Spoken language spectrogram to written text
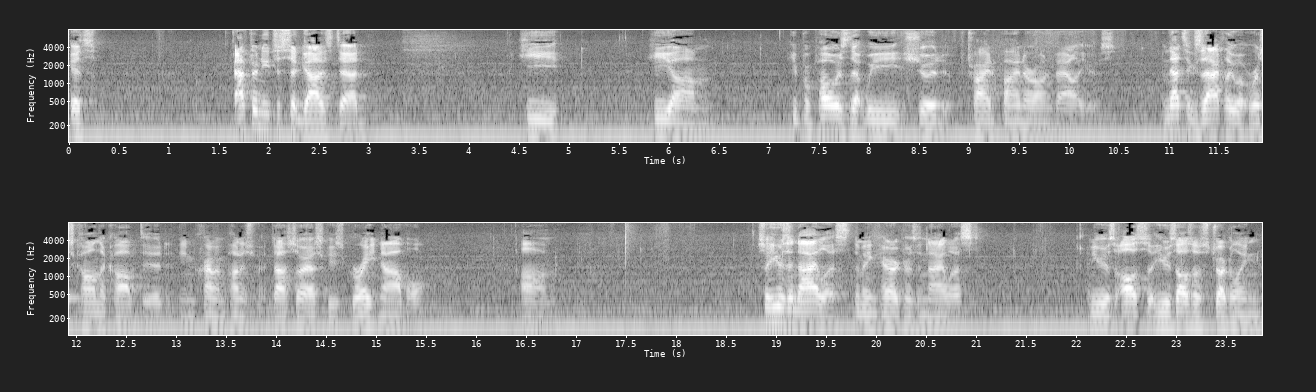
It's after Nietzsche said God is dead, he he um he proposed that we should try and find our own values. And that's exactly what Raskolnikov did in Crime and Punishment, Dostoevsky's great novel. Um, so he was a nihilist. The main character was a nihilist, and he was also he was also struggling.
